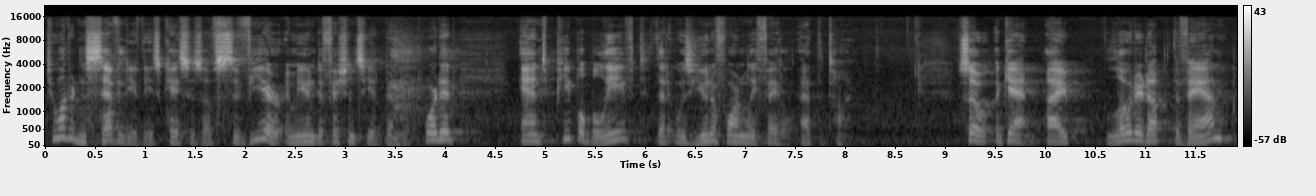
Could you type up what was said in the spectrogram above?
270 of these cases of severe immune deficiency had been reported, and people believed that it was uniformly fatal at the time. So again, I loaded up the van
